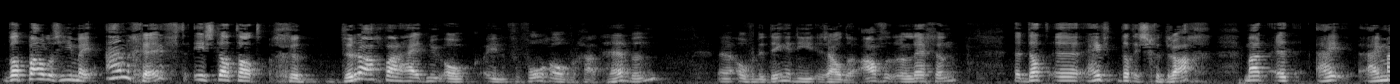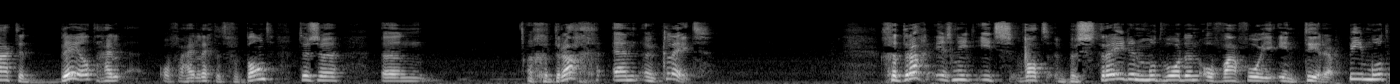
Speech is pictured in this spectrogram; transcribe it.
wat Paulus hiermee aangeeft, is dat dat gedrag waar hij het nu ook in vervolg over gaat hebben, uh, over de dingen die zouden afleggen, uh, dat, heeft, dat is gedrag. Maar het, hij, hij maakt het beeld, hij, of hij legt het verband tussen een, een gedrag en een kleed. Gedrag is niet iets wat bestreden moet worden of waarvoor je in therapie moet.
